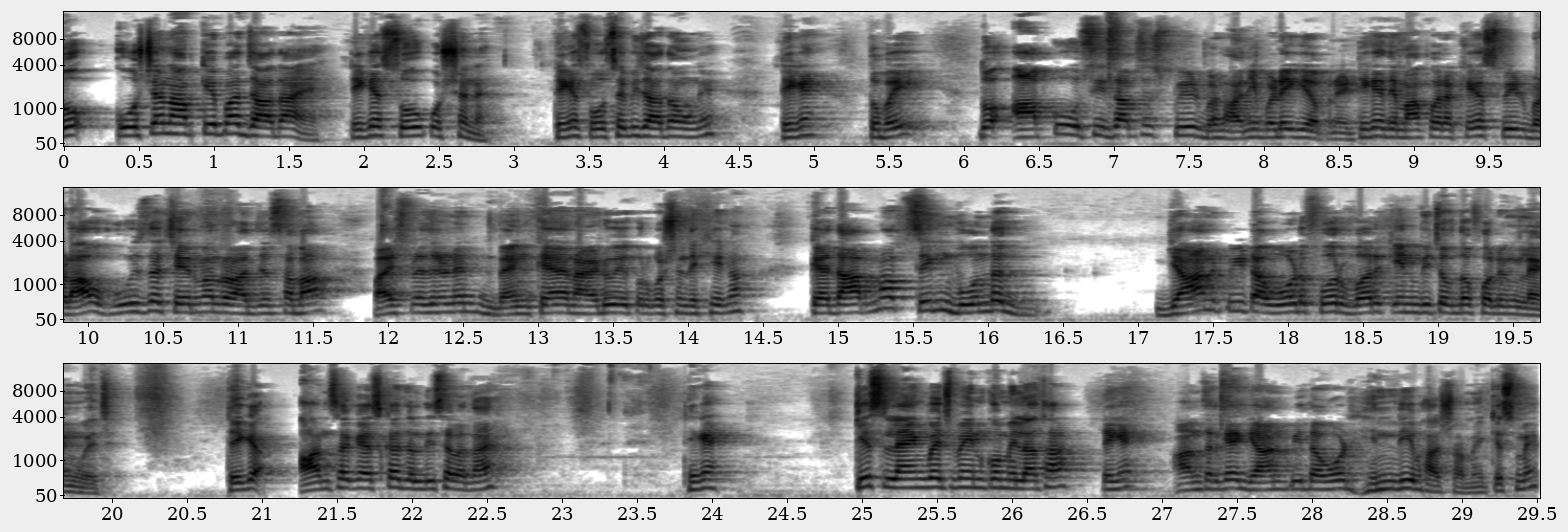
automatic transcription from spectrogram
तो क्वेश्चन आपके पास ज़्यादा है, ठीक है, सौ क्वेश्चन है, ठीक है, सौ से भी ज़्यादा होंगे, ठीक है? तो भाई तो आपको उस हिसाब से स्पीड बढ़ानी पड़ेगी अपने, ठीक है? दिमाग में रखेगा स्पीड बढ़ाओ। Who is the chairman Rajya Sabha vice president Venkaiah Naidu एक और क्वेश्चन देखिएगा। Kedarnath Singh won the Jnanpith award for work in which of the following language ठीक है आंसर क्या इसका? जल्दी से बताएँ। ठीक है, किस लैंग्वेज में इनको मिला था? ठीक है आंसर क्या ज्ञानपीठ अवार्ड हिंदी भाषा में। किसमें?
